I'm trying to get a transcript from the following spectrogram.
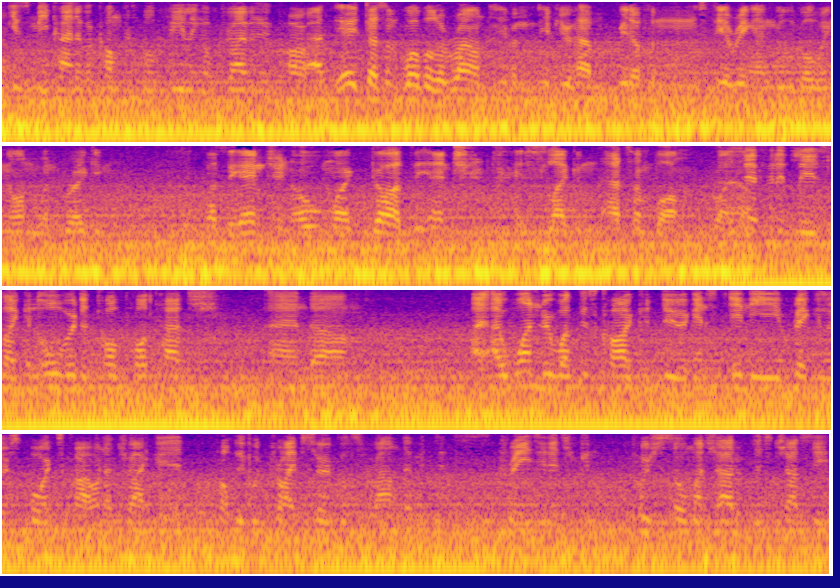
It gives me kind of a comfortable feeling of driving the car. Yeah, it doesn't wobble around even if you have a bit of a steering angle going on when braking. But the engine, oh my god, the engine is like an atom bomb right now. definitely it's like an over-the-top hot hatch, and um, I, I wonder what this car could do against any regular sports car on a track. It probably would drive circles around them. It's, it's crazy that you can push so much out of this chassis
